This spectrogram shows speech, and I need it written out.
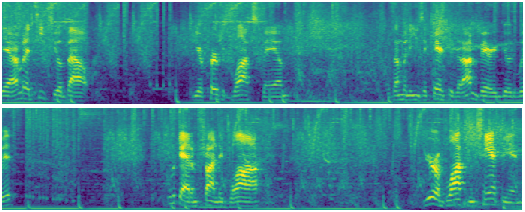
Yeah, I'm going to teach you about your perfect block spam. Because I'm going to use a character that I'm very good with. Look at him trying to block. You're a blocking champion.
